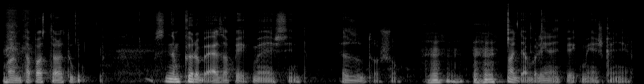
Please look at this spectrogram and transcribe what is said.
van tapasztalatuk, szerintem körülbelül ez a pékmelyes szint. Ez az utolsó. Nagyjából én egy pékmelyes kenyér.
